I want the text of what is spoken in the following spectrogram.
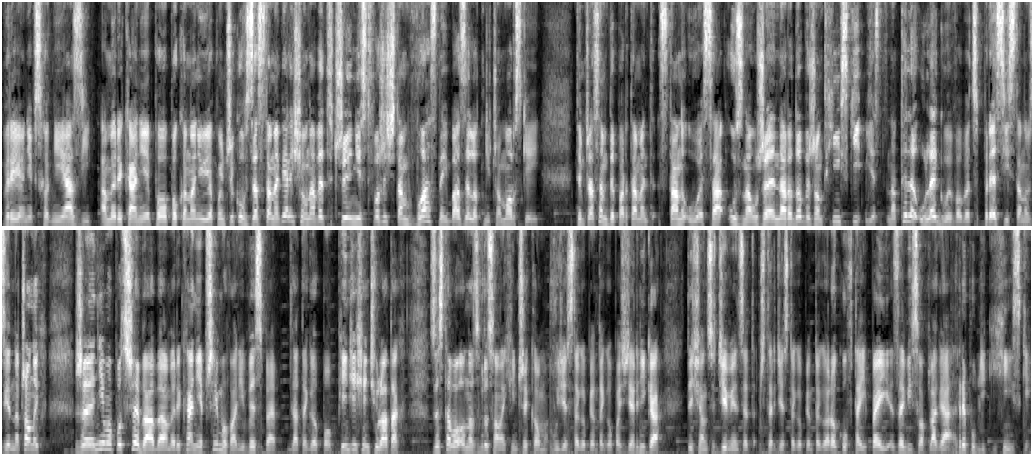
w rejonie wschodniej Azji. Amerykanie po pokonaniu Japończyków zastanawiali się nawet, czy nie stworzyć tam własnej bazy lotniczo-morskiej. Tymczasem Departament Stanu USA uznał, że narodowy rząd chiński jest na tyle uległy wobec presji Stanów Zjednoczonych, że nie ma potrzeby, aby Amerykanie przejmowali wyspę. Dlatego po 50 latach została ona zwrócona Chińczykom 25 października 1945 roku w Tajpej zawisła flaga Republiki Chińskiej.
